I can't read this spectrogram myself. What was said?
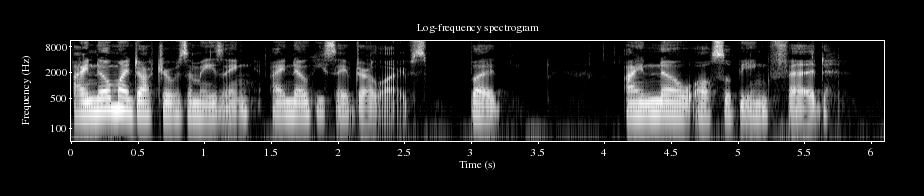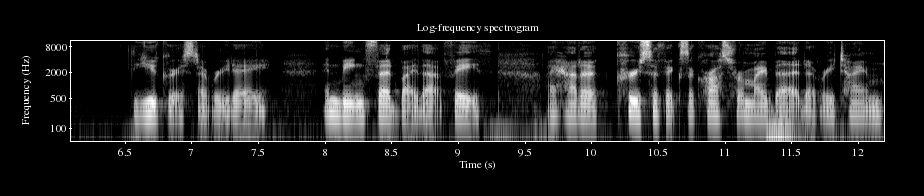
I know my doctor was amazing. I know he saved our lives, but I know also being fed the Eucharist every day and being fed by that faith. I had a crucifix across from my bed every time,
